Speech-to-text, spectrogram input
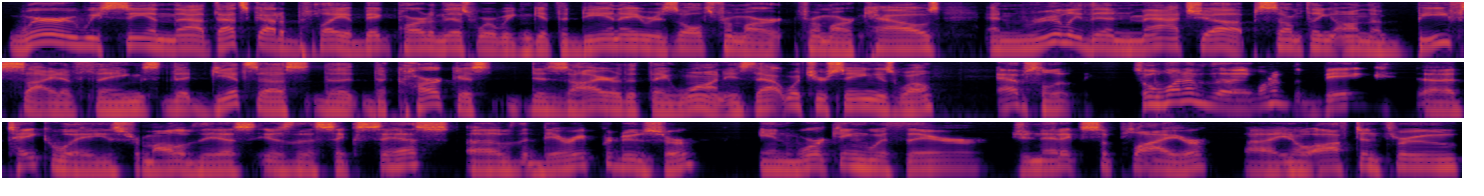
Where are we seeing that? That's got to play a big part in this, where we can get the DNA results from our from our cows and really then match up something on the beef side of things that gets us the the carcass desire that they want. Is that what you're seeing as well? Absolutely. So one of the one of the big uh, takeaways from all of this is the success of the dairy producer in working with their genetic supplier. Uh, you know, often through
